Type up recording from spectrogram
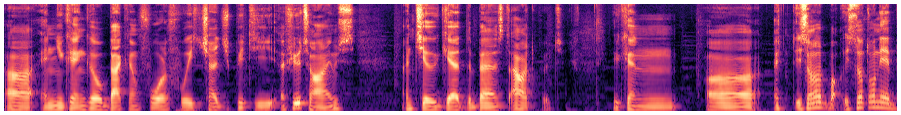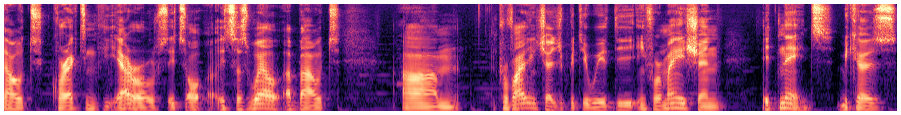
uh, and you can go back and forth with ChatGPT a few times until you get the best output. You can. Uh, it, it's not about. It's not only about correcting the errors. It's all, It's as well about um, providing ChatGPT with the information it needs because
